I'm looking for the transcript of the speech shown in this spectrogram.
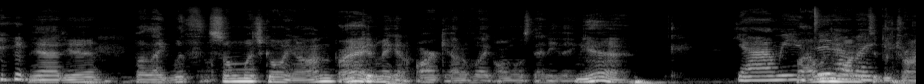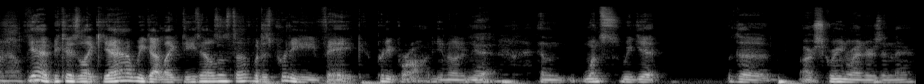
Yeah, dude. But like with so much going on, Right. you could make an arc out of like almost anything. Yeah. Yeah, we But I did wouldn't have want like it to be drawn out. Yeah, because like yeah, we got like details and stuff, but it's pretty vague, pretty broad. You know what I mean? Yeah. And once we get the our screenwriters in there,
